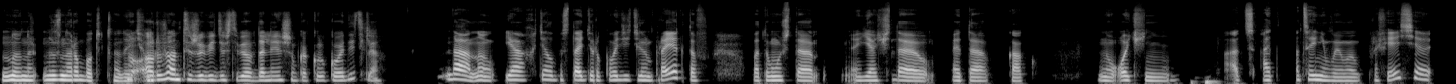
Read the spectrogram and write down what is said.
ну, нужно работать над Ну, этим. а Ружан, ты же видишь себя в дальнейшем как руководителя? Да, ну, я хотела бы стать руководителем проектов, потому что я считаю это как, ну, очень оц- оц- оцениваемая профессия,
